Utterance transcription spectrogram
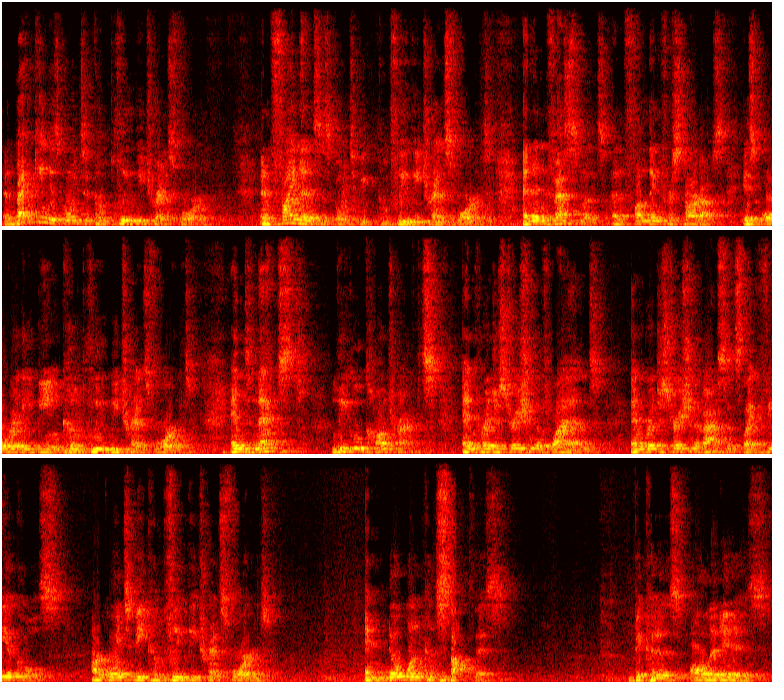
and banking is going to completely transform. And finance is going to be completely transformed. And investments and funding for startups is already being completely transformed. And next, legal contracts and registration of land and registration of assets like vehicles are going to be completely transformed. And no one can stop this because all it is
